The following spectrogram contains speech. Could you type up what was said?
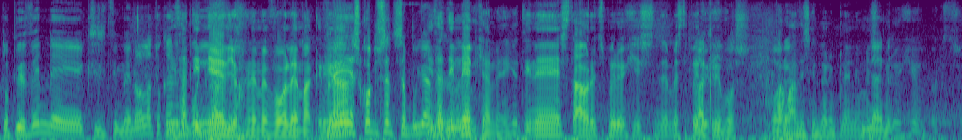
το οποίο δεν είναι εξειδικευμένο, αλλά το Ή κάνει θα με πολύ την έδιωχνε με βολέ μακριά. Βρε, σκότωσε τη σαπουλιά. Ή θα την έπιανε. Γιατί είναι στα όρια της περιοχής. Είναι μέσα στην περιοχή. Ακριβώς. Άμα δεις και το replay, είναι μέσα Ναι, στην ναι. περιοχή ο παίκτης.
